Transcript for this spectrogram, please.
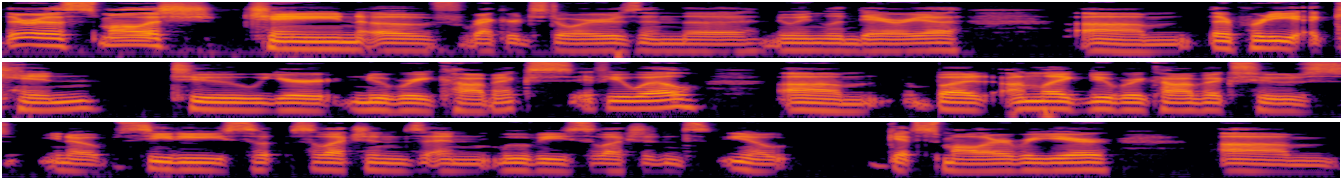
they're a smallish chain of record stores in the New England area. Um, they're pretty akin to your Newbury Comics, if you will. Um, but unlike Newbury Comics, whose you know CD se- selections and movie selections, you know, get smaller every year, um,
